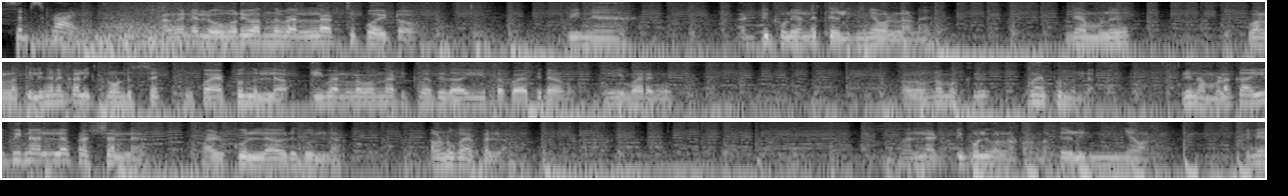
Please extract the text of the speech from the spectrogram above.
subscribe, അങ്ങനെ ലോറി വന്ന് വെള്ളം അടിച്ച് പോയിട്ടോ. പിന്നെ അടിപൊളി നല്ല തെളിഞ്ഞ വെള്ളമാണ് പിന്നെ നമ്മൾ വള്ളത്തിൽ ഇങ്ങനെ കളിക്കുന്നതുകൊണ്ട് സെറ്റ് കുഴപ്പമൊന്നുമില്ല. ഈ വെള്ളം വന്ന് അടിക്കുന്നത് ഇതാ ഈ തപ്പായത്തിനാണ് ഈ മരങ്ങൾക്ക്. അതുകൊണ്ട് നമുക്ക് കുഴപ്പമൊന്നുമില്ല. പിന്നെ നമ്മളെ കൈ പിന്നെ നല്ല ഫ്രഷ് അല്ല? അഴുക്കില്ല ഒരു ഇതുമില്ല അതുകൊണ്ട് കുഴപ്പമില്ല. നല്ല അടിപൊളി വെള്ളം കേട്ടോ നല്ല തെളിഞ്ഞ വെള്ളം. പിന്നെ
